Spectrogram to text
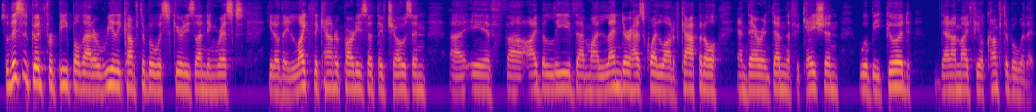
So this is good for people that are really comfortable with securities lending risks. You know, they like the counterparties that they've chosen. Uh, if uh, I believe that my lender has quite a lot of capital and their indemnification will be good, then I might feel comfortable with it.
